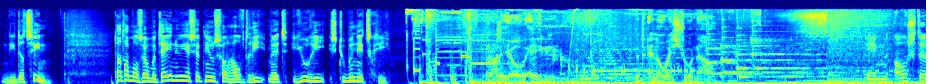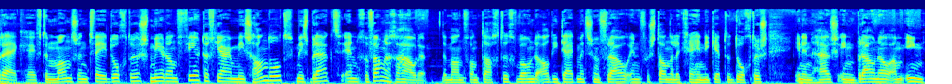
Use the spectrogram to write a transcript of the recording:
die dat zien? Dat allemaal zometeen. Nu eerst het nieuws van half drie met Juri Stubenitski. Radio 1, het NOS-journaal. In Oostenrijk heeft een man zijn twee dochters meer dan 40 jaar mishandeld, misbruikt en gevangen gehouden. De man van 80 woonde al die tijd met zijn vrouw en verstandelijk gehandicapte dochters in een huis in Braunau am Inn.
